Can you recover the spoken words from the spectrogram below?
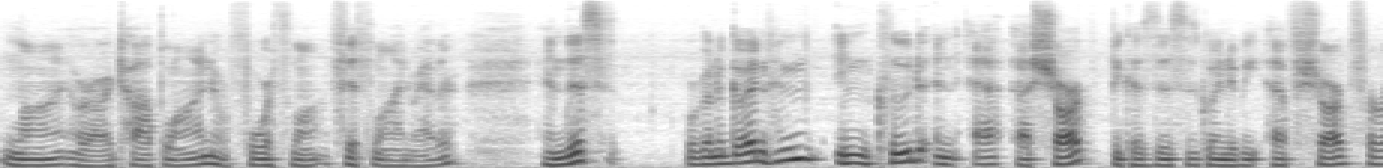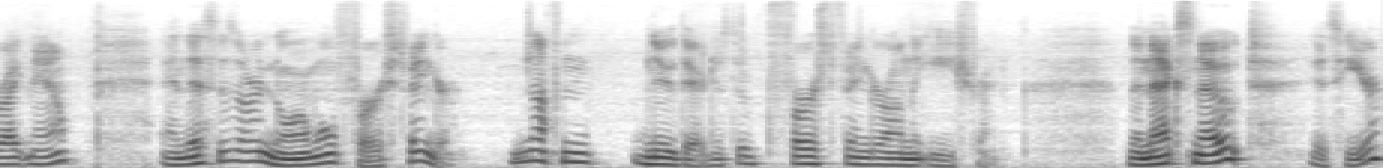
line, or our top line, or fourth line, fifth line rather. And this, we're going to go ahead and include an F, a sharp because this is going to be F sharp for right now. And this is our normal first finger. Nothing new there, just the first finger on the E string. The next note is here,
